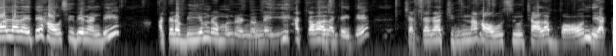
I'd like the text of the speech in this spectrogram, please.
వాళ్ళదైతే హౌస్ ఇదేనండి. అక్కడ బియ్యం రమ్ములు రెండు ఉన్నాయి. అక్క వాళ్ళకైతే చక్కగా చిన్న హౌస్. చాలా బాగుంది అక్క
